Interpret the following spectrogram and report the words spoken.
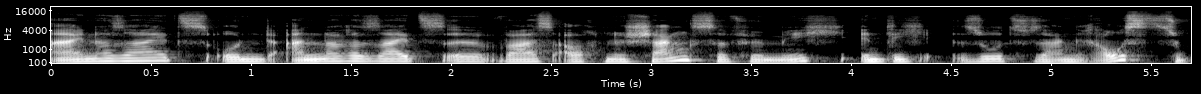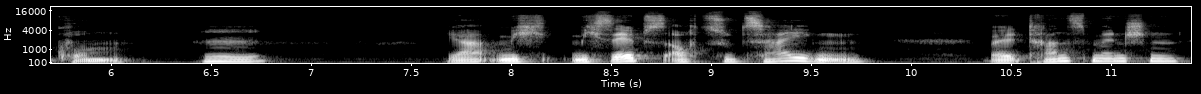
einerseits und andererseits äh, war es auch eine Chance für mich, endlich sozusagen rauszukommen. Hm. Ja, mich, mich selbst auch zu zeigen. Weil Transmenschen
